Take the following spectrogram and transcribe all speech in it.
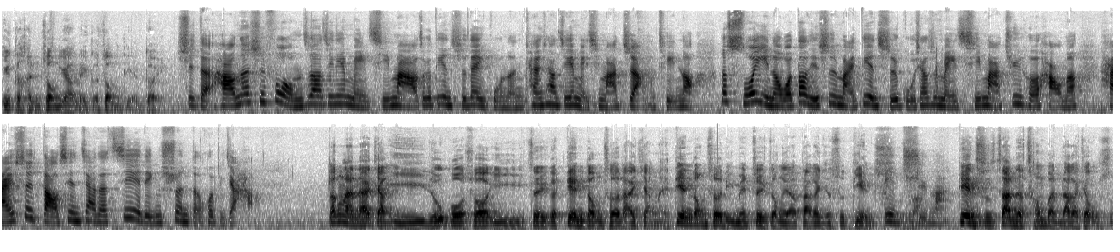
一个很重要的一个重点，对。是的，好，那师傅，我们知道今天美琪玛这个电池类股呢，你看像今天美琪玛涨停哦，那所以呢，我到底是买电池股，像是美琪玛、聚合好呢，还是导线价的界零顺德会比较好？当然来讲，以如果说以这个电动车来讲呢，电动车里面最重要大概就是电池嘛，电池嘛，电池占的成本大概就五十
